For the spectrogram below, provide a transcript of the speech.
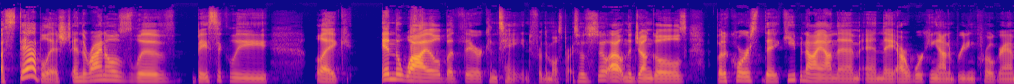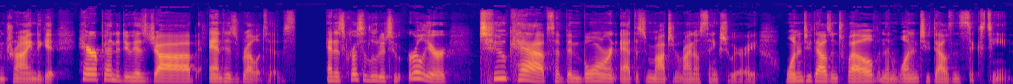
established, and the rhinos live basically like in the wild, but they're contained for the most part. So they're still out in the jungles, but of course they keep an eye on them and they are working on a breeding program trying to get Hairpin to do his job and his relatives. And as Chris alluded to earlier, two calves have been born at the Sumatran Rhino Sanctuary, one in 2012 and then one in 2016.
